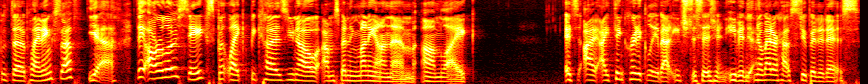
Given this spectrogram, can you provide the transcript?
With the planning stuff. Yeah. They are low stakes, but like because you know I'm spending money on them, um, like it's I, I think critically about each decision, even no matter how stupid it is.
